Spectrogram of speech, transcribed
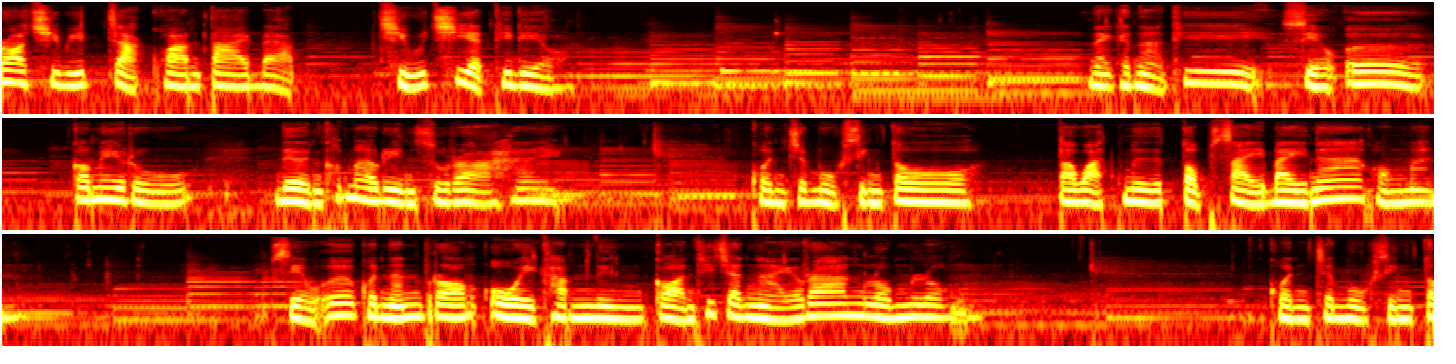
รอดชีวิตจากความตายแบบฉิวเฉียดทีเดียว ในขณะที่เสี่ยวเอ้อก็ไม่รู้เดินเข้ามารินสุราให้ คนจมูกสิงโต ตวัดมือตบใส่ใบหน้าของมัน เสี่ยวเอ้อคนนั้นร้องโอยคำหนึ่งก่อนที่จะหงายร่างล้มลง คนจมูกสิงโต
